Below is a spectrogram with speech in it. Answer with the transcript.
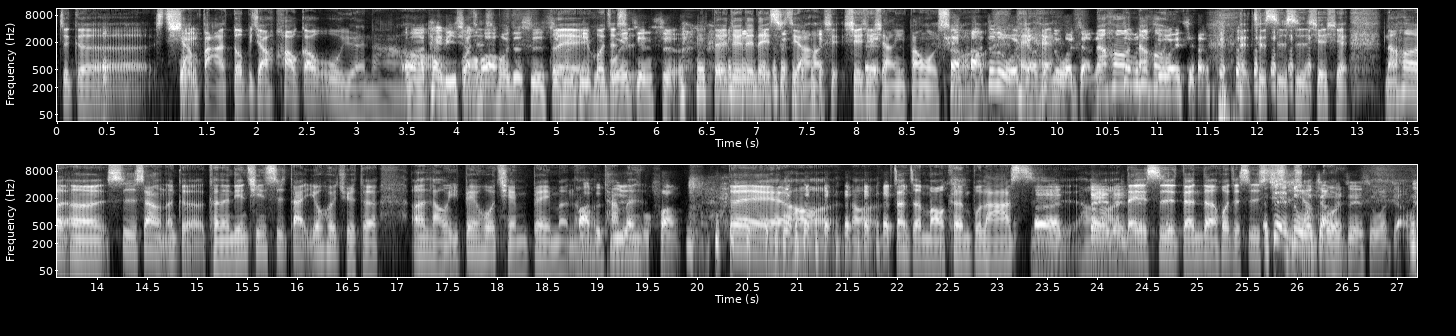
这个想法都比较好高骛远啊，呃，太理想化，或者是对，或者是建设，对对对对，是这样哈。谢谢谢祥一帮我说哈，这是我讲的，是我讲的。然后然后 这是是谢谢。然后呃，事实上那个可能年轻世代又会觉得呃老一辈或前辈们哈，他们不放，对，哦哦，站着茅坑不拉屎，对对，类似等等，或者是这也是我讲的，这也是我讲的。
